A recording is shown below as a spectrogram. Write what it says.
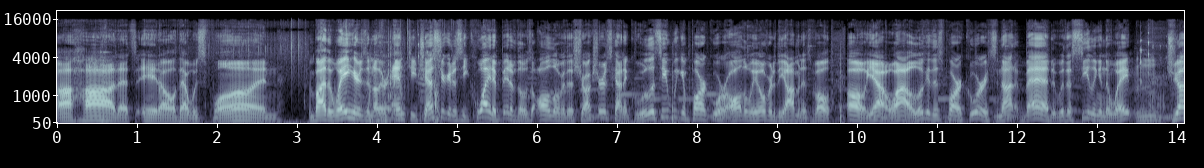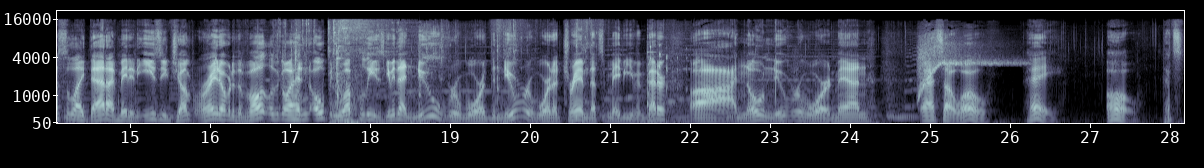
Aha, that's it. Oh, that was fun. And by the way, here's another empty chest. You're going to see quite a bit of those all over the structure. It's kind of cool. Let's see if we can parkour all the way over to the ominous vault. Oh, yeah. Wow. Look at this parkour. It's not bad with a ceiling in the way. Mm, just like that, I've made an easy jump right over to the vault. Let's go ahead and open you up, please. Give me that new reward. The new reward, a trim. That's maybe even better. Ah, no new reward, man. That's a, whoa. Hey. Oh, that's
